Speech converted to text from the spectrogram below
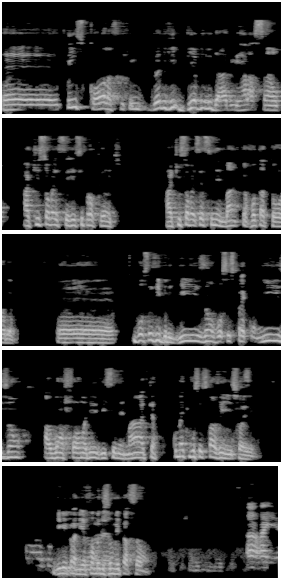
É, tem escolas que têm grande vi- viabilidade em relação. Aqui só vai ser reciprocante. Aqui só vai ser cinemática rotatória. É, vocês hibridizam, vocês preconizam alguma forma de, de cinemática. Como é que vocês fazem isso aí? Diga aí pra mim, a forma de instrumentação. Ah, é.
